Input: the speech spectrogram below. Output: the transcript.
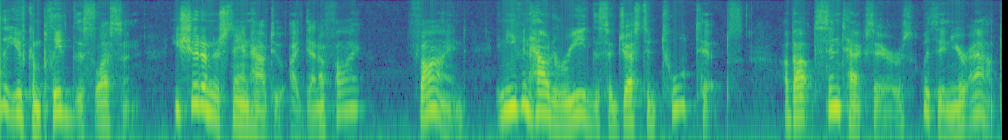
that you've completed this lesson, you should understand how to identify, find, and even how to read the suggested tooltips about syntax errors within your app.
